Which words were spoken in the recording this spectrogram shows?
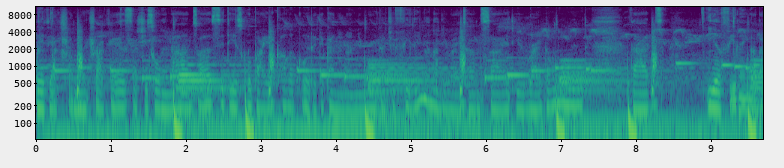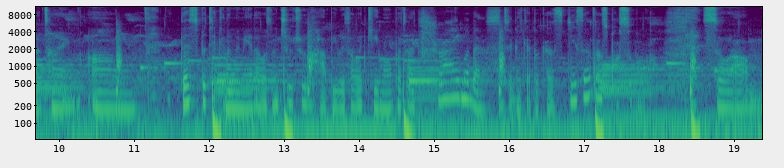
where the actual mood tracker that she's holding her hand. So as the days go by, you color code depending on the mood that you're feeling, and on the right hand side, you write down the mood that you're feeling at that time. Um, this particular mermaid, I wasn't too too happy with how it came out, but I tried my best to make it look as decent as possible. So um,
